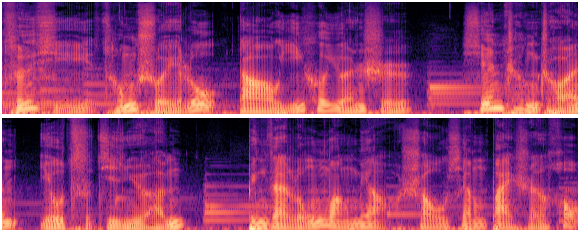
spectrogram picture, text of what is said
慈禧从水路到颐和园时，先乘船由此进园，并在龙王庙烧香拜神后。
